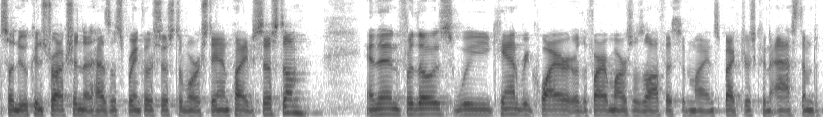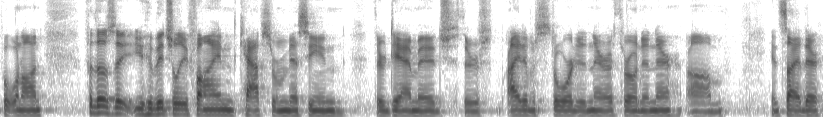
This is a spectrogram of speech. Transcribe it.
So new construction that has a sprinkler system or a standpipe system. And then for those, we can require, or the fire marshal's office and my inspectors can ask them to put one on. For those that you habitually find caps are missing, they're damaged, there's items stored in there, or thrown in there, um, inside there,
